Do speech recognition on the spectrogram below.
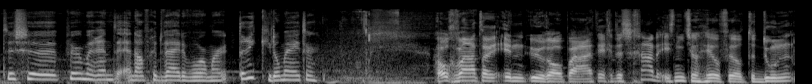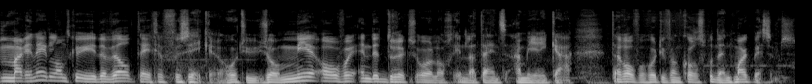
Tussen Purmerend en Afrit Weidewormer 3 kilometer. Hoogwater in Europa. Tegen de schade is niet zo heel veel te doen, maar in Nederland kun je er wel tegen verzekeren. Hoort u zo meer over en de drugsoorlog in Latijns-Amerika. Daarover hoort u van correspondent Mark Bessems.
